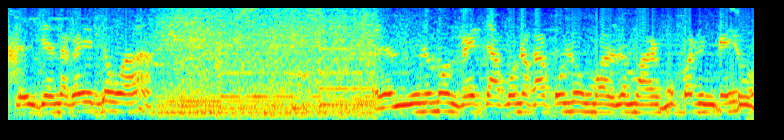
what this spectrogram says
Kaya na kayo doon ha. Alam niyo naman, kahit ako nakakulong, mahal na mahal ko pa rin kayo.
